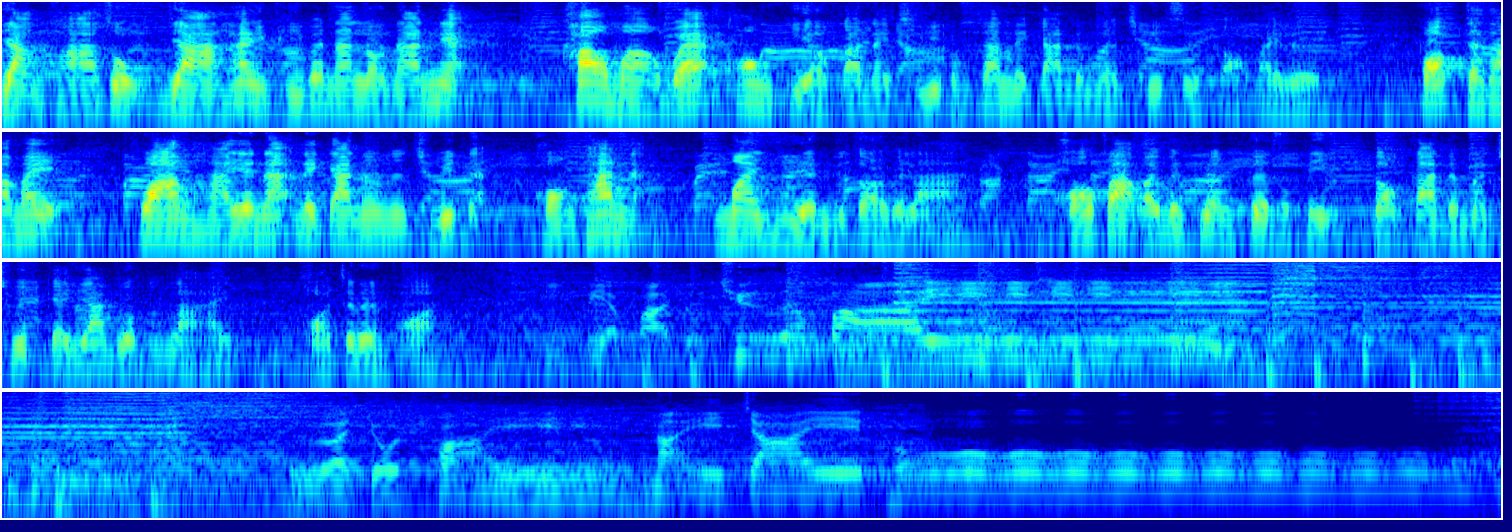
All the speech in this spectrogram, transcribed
อย่างผาสุกอย่าให้ผีพนันเหล่านั้นเนี่ย เข้ามาแวะข้องเกี่ยวกันในชีวิตของท่านในการดำเนินชีวิตสืบต่อไปเลย เพราะจะทำให้ความหายนะในการดำเนินชีวิตของท่านมาเยือนอยู่ตลอดเวลา ขอฝากไว้เป็นเครื่องเตือนสติต่อการดำเนินชีวิตแก่ญาติโยมทั้งหลาย ขอเจริญพรที่เปียบว่าด้วยเชื้อไฟเพื่อจุดไฟในใจคน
